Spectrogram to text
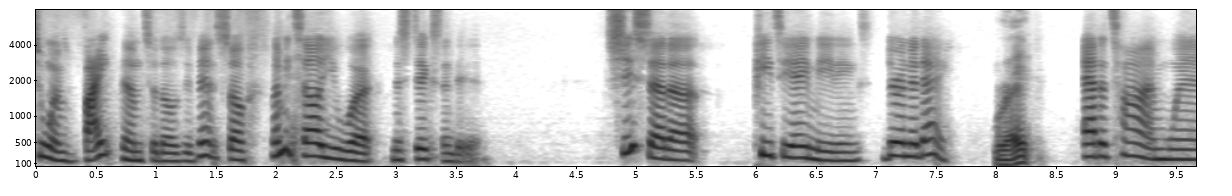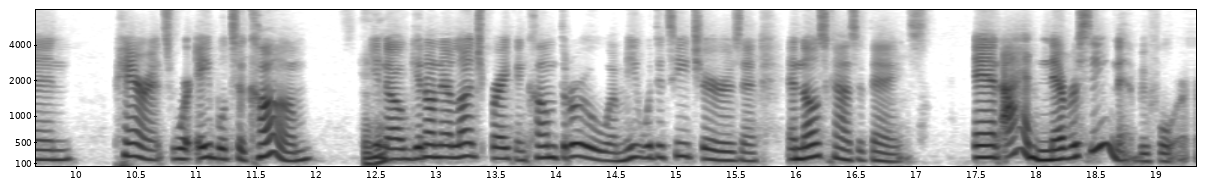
to invite them to those events. So let me tell you what Miss Dixon did. She set up PTA meetings during the day Right. at a time when parents were able to come, you mm-hmm. know, get on their lunch break and come through and meet with the teachers and and those kinds of things. And I had never seen that before.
